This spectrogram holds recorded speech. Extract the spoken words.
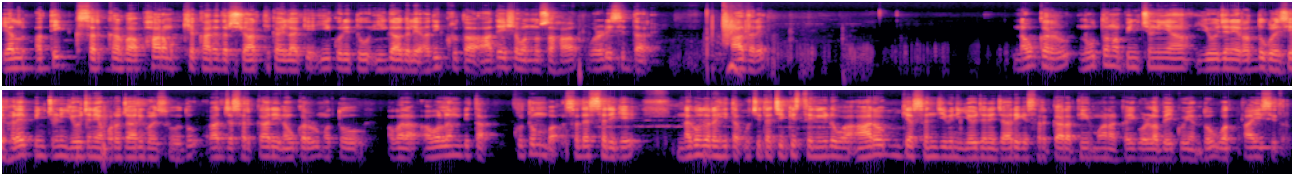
ಎಲ್. ಅತೀಕ್ ಸರ್ಕಾರದ ಅಪಾರ ಮುಖ್ಯ ಕಾರ್ಯದರ್ಶಿ ಆರ್ಥಿಕ ಇಲಾಖೆ ಈ ಕುರಿತು ಈಗಾಗಲೇ ಅಧಿಕೃತ ಆದೇಶವನ್ನು ಸಹ ಹೊರಡಿಸಿದ್ದಾರೆ. ಆದರೆ ನೌಕರರು ನೂತನ ಪಿಂಚಣಿಯ ಯೋಜನೆ ರದ್ದುಗೊಳಿಸಿ ಹಳೆ ಪಿಂಚಣಿ ಯೋಜನೆಯ ಮರುಜಾರಿಗೊಳಿಸುವುದು ರಾಜ್ಯ ಸರ್ಕಾರಿ ನೌಕರರು ಮತ್ತು ಅವರ ಅವಲಂಬಿತ ಕುಟುಂಬ ಸದಸ್ಯರಿಗೆ ನಗದುರಹಿತ ಉಚಿತ ಚಿಕಿತ್ಸೆ ನೀಡುವ ಆರೋಗ್ಯ ಸಂಜೀವಿನಿ ಯೋಜನೆ ಜಾರಿಗೆ ಸರ್ಕಾರ ತೀರ್ಮಾನ ಕೈಗೊಳ್ಳಬೇಕು ಎಂದು ಒತ್ತಾಯಿಸಿದರು.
